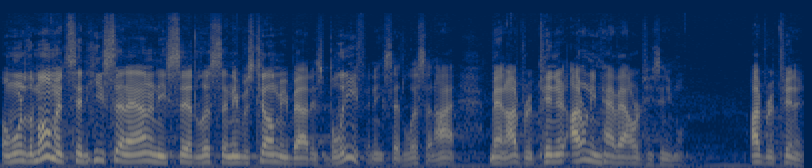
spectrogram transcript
on one of the moments, and he sat down and he said, Listen, he was telling me about his belief, and he said, Listen, I, man, I've repented. I don't even have allergies anymore. I've repented.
